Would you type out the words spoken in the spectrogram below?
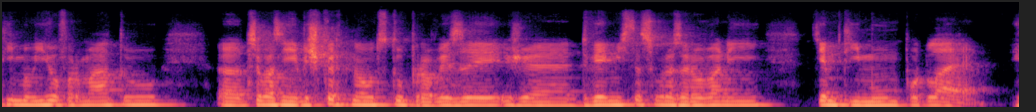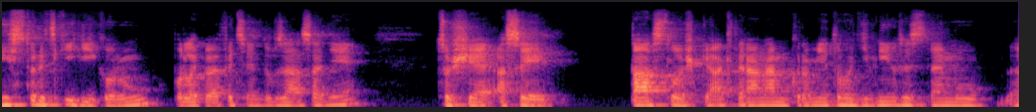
týmového formátu eh, třeba z něj vyškrtnout tu provizi, že dvě místa jsou rezervované těm týmům podle historických výkonů, podle koeficientu v zásadě, což je asi ta složka, která nám kromě toho divného systému uh,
